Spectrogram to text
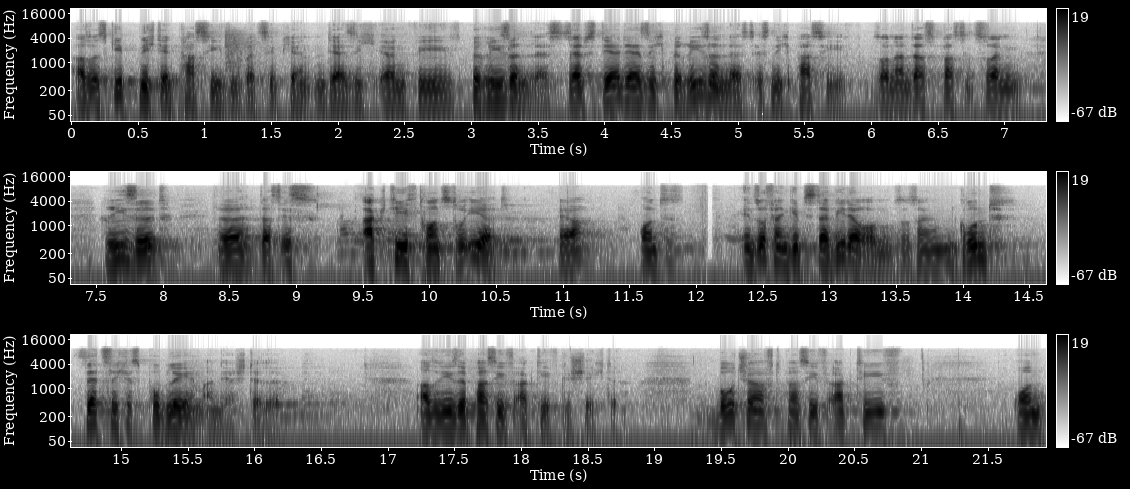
Also es gibt nicht den passiven Rezipienten, der sich irgendwie berieseln lässt. Selbst der, der sich berieseln lässt, ist nicht passiv, sondern das, was sozusagen rieselt, äh, das ist aktiv konstruiert. Ja? Und insofern gibt es da wiederum sozusagen ein grundsätzliches Problem an der Stelle. Also diese Passiv-Aktiv-Geschichte. Botschaft, Passiv-Aktiv. Und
